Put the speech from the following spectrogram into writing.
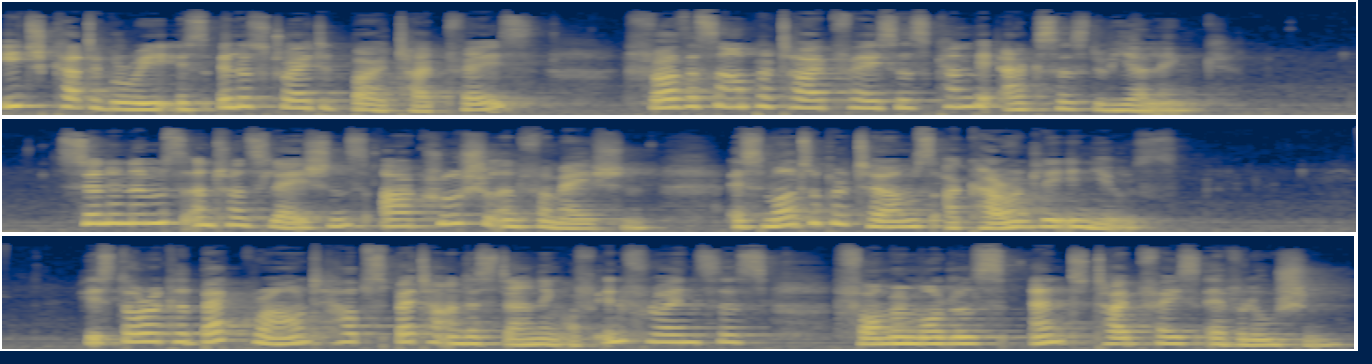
Each category is illustrated by a typeface. Further sample typefaces can be accessed via link. Synonyms and translations are crucial information as multiple terms are currently in use. Historical background helps better understanding of influences, formal models and typeface evolution.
